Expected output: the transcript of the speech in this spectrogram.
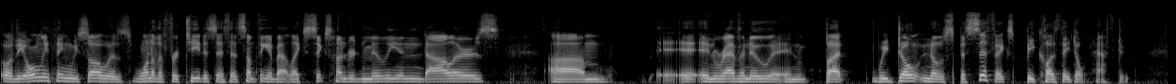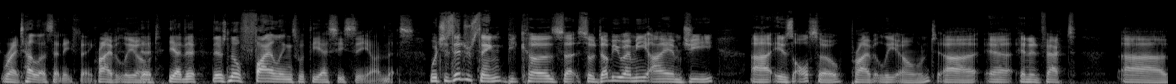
or the only thing we saw was one of the Fertittas. that said something about like six hundred million dollars um, in revenue, and but we don't know specifics because they don't have to right. tell us anything. Privately owned. Yeah, there, there's no filings with the SEC on this. Which is interesting because uh, so WME IMG uh, is also privately owned, uh, uh and in fact, uh,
